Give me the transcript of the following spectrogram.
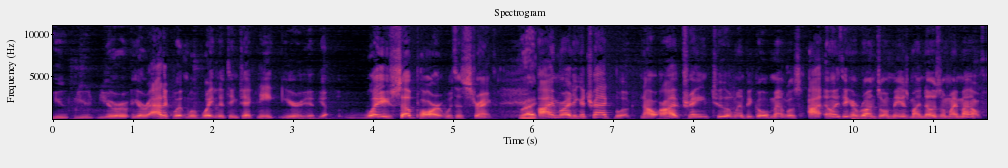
You you you're you're adequate with weightlifting technique. You're you're way subpar with the strength. Right. I'm writing a track book now. I've trained two Olympic gold medalists. I, the only thing that runs on me is my nose and my mouth.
